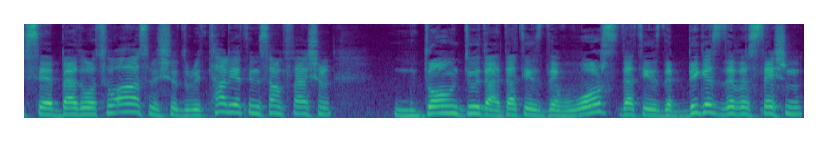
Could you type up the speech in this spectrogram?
say a bad word to us, we should retaliate in some fashion. Don't do that. That is the worst, that is the biggest devastation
